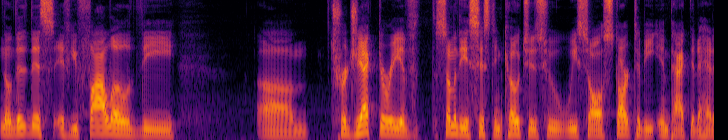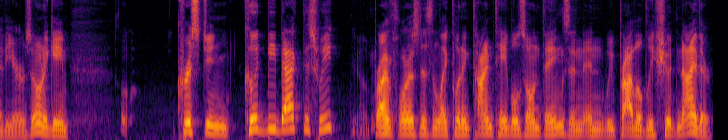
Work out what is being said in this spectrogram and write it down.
no, this if you follow the um, trajectory of some of the assistant coaches who we saw start to be impacted ahead of the Arizona game. Christian could be back this week. Brian Flores doesn't like putting timetables on things, and, and we probably shouldn't either.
